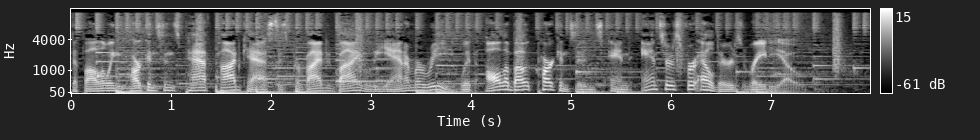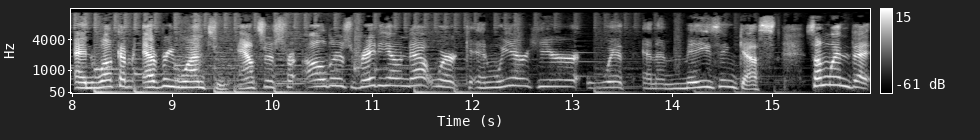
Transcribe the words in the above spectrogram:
The following Parkinson's Path podcast is provided by Lianna Marie with All About Parkinson's and Answers for Elders Radio. And welcome everyone to Answers for Elders Radio Network. And we are here with an amazing guest, someone that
